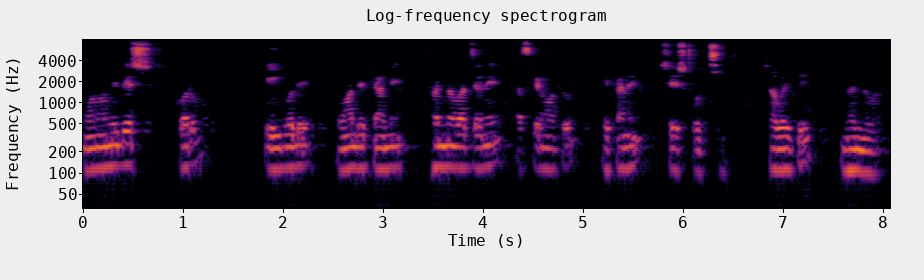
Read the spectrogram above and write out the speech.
মনোনিবেশ করো। এই বলে তোমাদেরকে আমি ধন্যবাদ জানিয়ে আজকের মতো এখানে শেষ করছি। সবাইকে ধন্যবাদ।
